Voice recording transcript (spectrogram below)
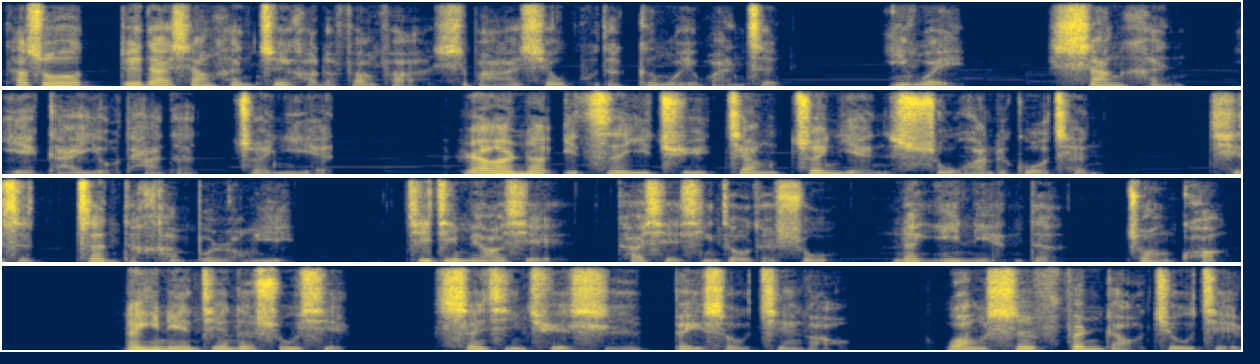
他说，对待伤痕最好的方法是把它修补得更为完整，因为伤痕也该有它的尊严。然而，那一字一句将尊严赎还的过程，其实真的很不容易。季季描写他写行走的树那一年的状况，那一年间的书写。身心确实备受煎熬，往事纷扰纠结，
